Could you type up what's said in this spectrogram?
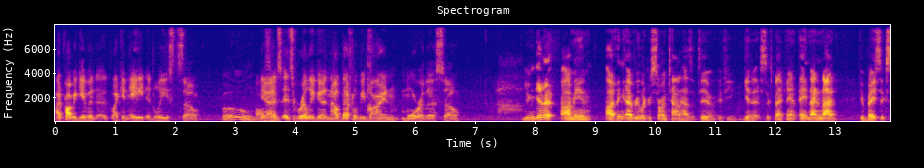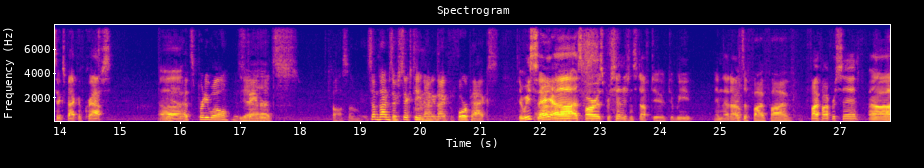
I'd probably give it uh, like an eight at least. So Boom. yeah, it's it's really good, and I'll definitely be buying more of this. So You can get it. I mean, I think every liquor store in town has it too. If you get it six pack and eight ninety nine. Your basic six pack of crafts. Uh, That's pretty well Yeah, standard. that's awesome. Sometimes they're sixteen ninety nine for four packs. did we say uh, as far as percentage and stuff, dude? Did we name that out? It's a five five. Five five percent. Uh, I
